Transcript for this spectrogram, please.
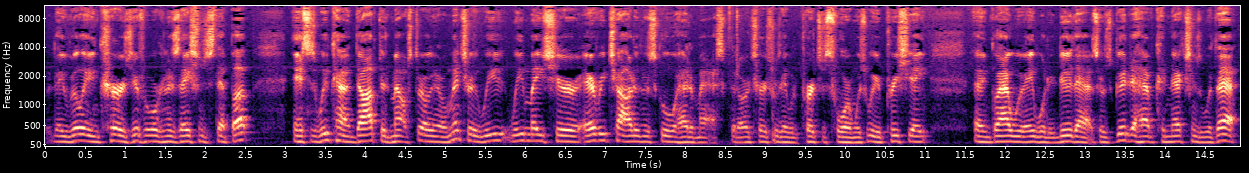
they really encouraged different organizations to step up and since we've kind of adopted Mount Sterling Elementary, we, we made sure every child in the school had a mask that our church was able to purchase for them, which we appreciate and glad we were able to do that. So it's good to have connections with that.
